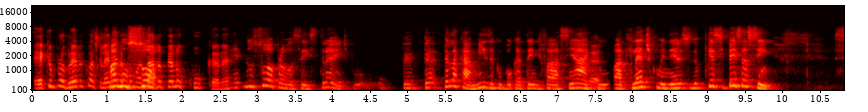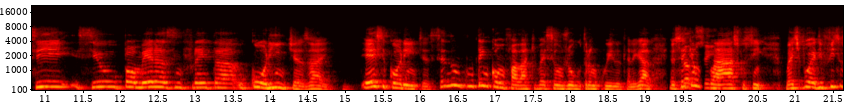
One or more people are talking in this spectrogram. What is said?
é que o problema é que o Atlético é comandado soa, pelo Cuca, né? É, não soa para você estranho? Tipo, pela camisa que o Boca tem de falar assim, ah, é. que o Atlético Mineiro se deu. Porque se pensa assim, se, se o Palmeiras enfrenta o Corinthians, vai. Esse Corinthians, você não, não tem como falar que vai ser um jogo tranquilo, tá ligado? Eu sei não, que é um sim. clássico, sim, mas tipo, é difícil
